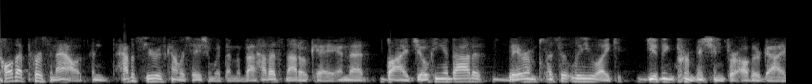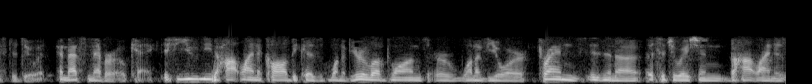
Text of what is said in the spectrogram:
call that person out and have a serious conversation with them about how that's not okay and that by joking about it, they're implicitly like giving permission for other guys to do it. And that's never okay. If you need a hotline to call because one of your loved ones or one of your friends is in a, a situation, the hotline is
